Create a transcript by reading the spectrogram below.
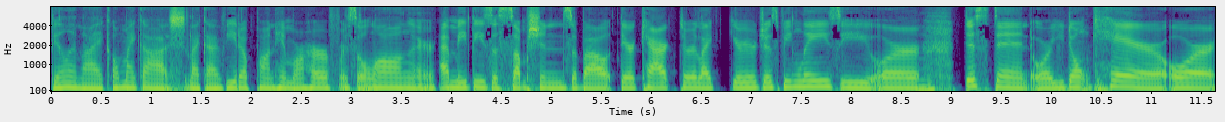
feeling like oh my gosh like i've beat up on him or her for so long or i made these assumptions about their character like you're just being lazy or mm-hmm. distant or you don't mm-hmm. care or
